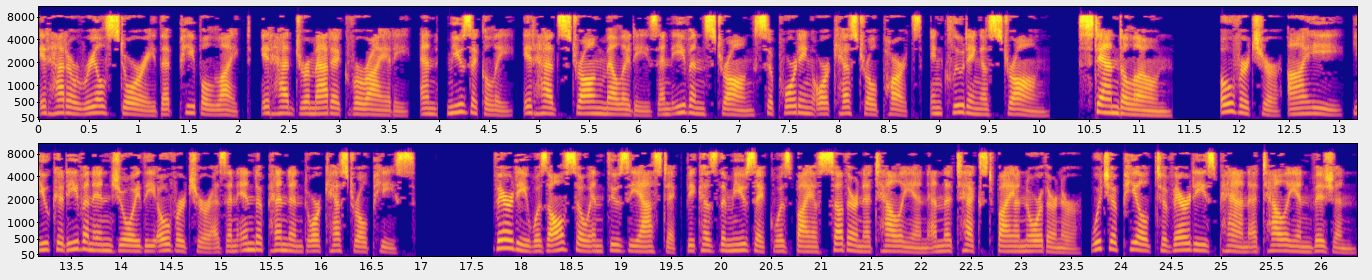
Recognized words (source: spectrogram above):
it had a real story that people liked, it had dramatic variety, and, musically, it had strong melodies and even strong supporting orchestral parts, including a strong standalone overture i.e., you could even enjoy the overture as an independent orchestral piece. Verdi was also enthusiastic because the music was by a Southern Italian and the text by a Northerner, which appealed to Verdi's pan-Italian vision.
